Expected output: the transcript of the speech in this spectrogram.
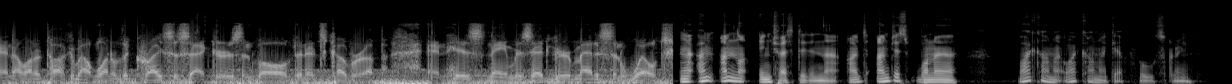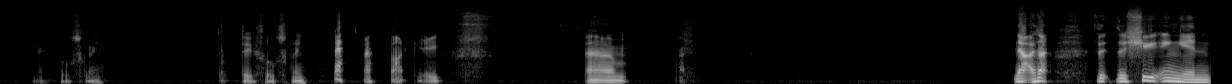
and I want to talk about one of the crisis actors involved in its cover-up, and his name is Edgar Madison Welch. I'm I'm not interested in that. I I'm just wanna. Why can't I? Why can't I get full screen? Yeah, full screen. Do full screen. Fuck you. Um. Now, I the the shooting in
